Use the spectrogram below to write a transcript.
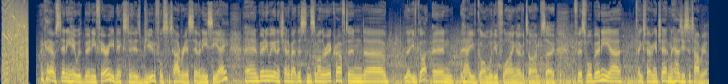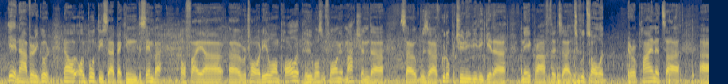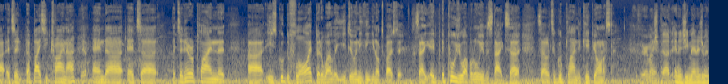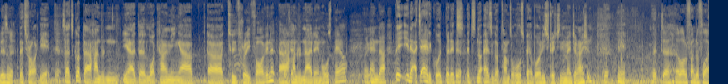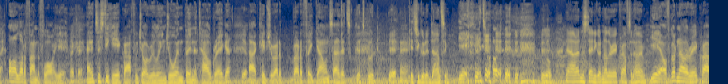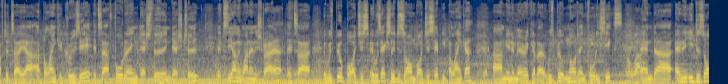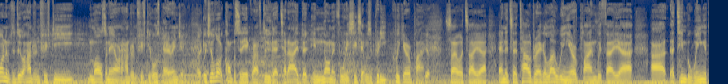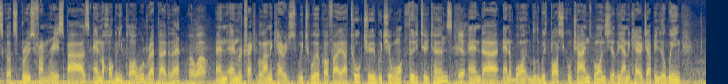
Okay, I'm standing here with Bernie Ferry next to his beautiful Citabria 7 ECA. And Bernie, we're going to chat about this and some other aircraft and uh, that you've got and how you've gone with your flying over time. So, first of all, Bernie, uh, thanks for having a chat. And how's your Citabria? Yeah, no, very good. Now, I bought this uh, back in December off a, uh, a retired airline pilot who wasn't flying it much, and uh, so it was a good opportunity to get uh, an aircraft that's it's a good solid aeroplane. It's a uh, it's a, a basic trainer, Yep. and uh, it's uh, it's an aeroplane that. Uh, is good to fly, but it won't let you do anything you're not supposed to. So it, it pulls you up on all your mistakes. So, so it's a good plane to keep you honest. Very much Yeah. about energy management, isn't it? That's right, yeah. So it's got the 100 and, you know, the Lycoming uh, uh, 235 in it, uh, Okay. 118 horsepower. Okay. And, uh, but, you know, it's adequate, but it's Yeah. it's not hasn't got tons of horsepower by any stretch of the imagination. Yeah. But uh, a lot of fun to fly. Oh, a lot of fun to fly, yeah. Okay. And it's a sticky aircraft, which I really enjoy, and being a tail dragger Yep. uh, keeps your rudder, rudder feet going, so that's that's good. Yeah, gets you good at dancing. Yeah, that's right. Cool. Now, I understand you've got another aircraft at home. Yeah, I've got another aircraft. It's a, uh, a Bellanca Cruisair. It's a 14-13-2. It's the only one in Australia. It's uh, it was built by it was actually designed by Giuseppe Bellanca um, in America. Though it was built in 1946. Oh, wow. And uh, and he designed them to do 150 miles an hour on a 150 horsepower engine, which a lot of composite aircraft do that today. But in 1946, that was a pretty quick aeroplane. Yep. So it's a uh, and it's a tail dragger, low wing aeroplane with a uh, uh, a timber wing. It's got spruce front and rear spars and mahogany plywood wrapped over that. Oh, wow. And and retractable undercarriage, which work off a uh, torque tube, which you want 32 turns, Yeah. and uh, and it wind, with bicycle chains winds the undercarriage up into the wing.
